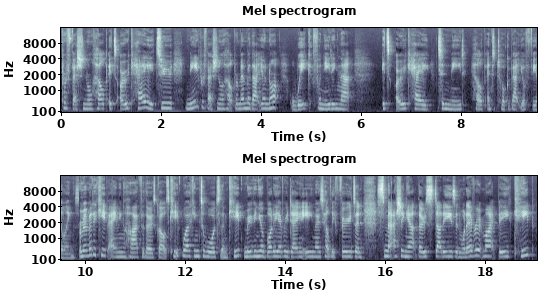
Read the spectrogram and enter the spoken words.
professional help. It's okay to need professional help. Remember that you're not weak for needing that. It's okay to need help and to talk about your feelings. Remember to keep aiming high for those goals. Keep working towards them. Keep moving your body every day and eating those healthy foods and smashing out those studies and whatever it might be. Keep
